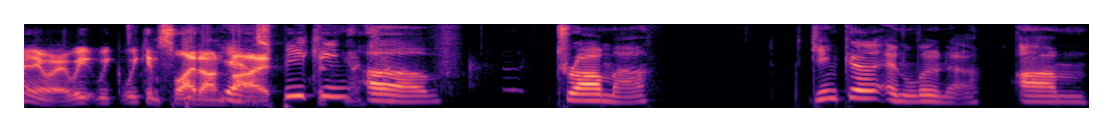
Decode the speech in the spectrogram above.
anyway, we, we we can slide on yeah. by. Speaking of drama, Ginka and Gluna. Um,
